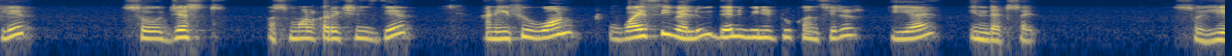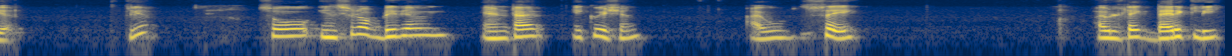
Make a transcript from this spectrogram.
clear? So just a small correction is there. And if you want yc value then we need to consider ei in that side so here clear? So instead of deriving entire equation i would say i will take directly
